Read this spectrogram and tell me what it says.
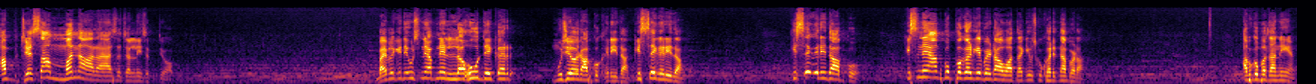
अब जैसा मन आ रहा है, ऐसा चल नहीं सकते हो आप। बाइबल कहती उसने अपने लहू देकर मुझे और आपको खरीदा। किससे खरीदा? किससे खरीदा आपको? किसने आपको पकड़ के बैठा हुआ था कि उसको खरीदना पड़ा? आपको पता नहीं है।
